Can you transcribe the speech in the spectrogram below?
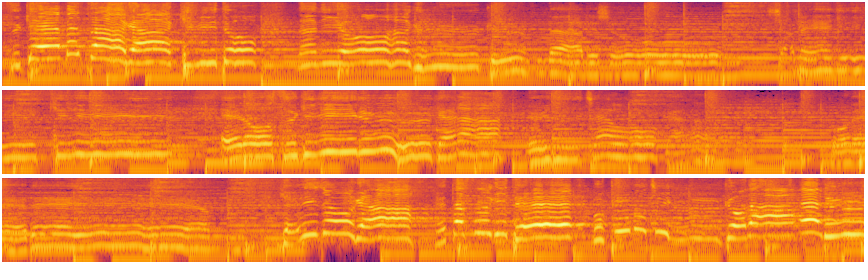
スケベさがきっと何を育んだでしょう写メ日記エロすぎるから抜いちゃおうか。これでいい。下痢場が下手すぎて僕のチンコなえる。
